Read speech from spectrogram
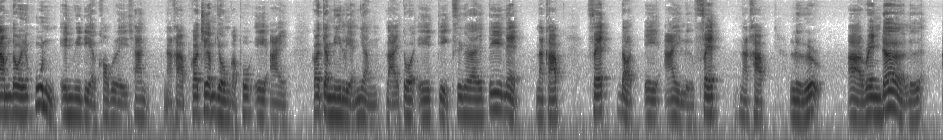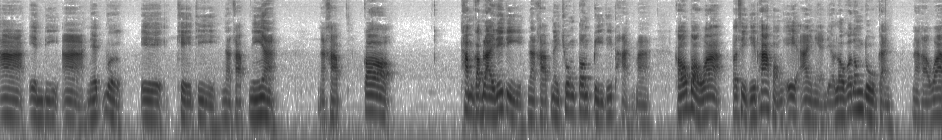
นำโดยหุ้น NVIDIA Corporation นะครับ ก็เชื่อมโยงกับพวก AI ก็จะมีเหรียญอย่างหลายตัว AGIC Security Net นะครับ Fed.ai หรือ Fed นะครับ หรืออ่า Render หรือ RNDR Network AKT นะครับเนี่ยนะครับ ก็ทำกำไรได้ดีนะครับ ในช่วงต้นปีที่ผ่านมา เขาบอกว่าประสิทธิภาพของ AI เนี่ย เดี๋ยวเราก็ต้องดูกันนะครับว่า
